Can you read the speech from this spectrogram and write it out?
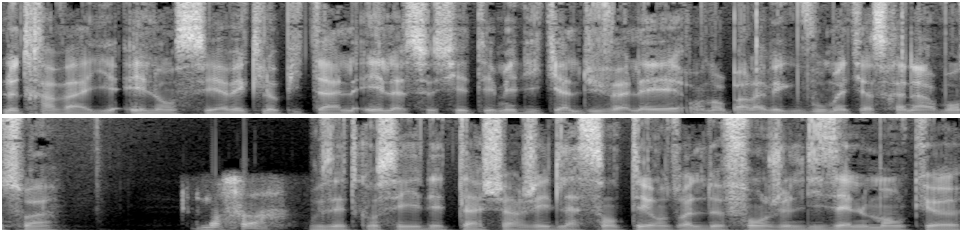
Le travail est lancé avec l'hôpital et la Société médicale du Valais. On en parle avec vous, Mathias Renard. Bonsoir. Bonsoir. Vous êtes conseiller d'État chargé de la santé en toile de fond, je le disais, le manque euh,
